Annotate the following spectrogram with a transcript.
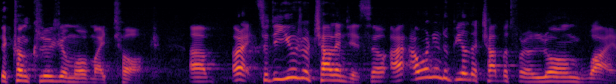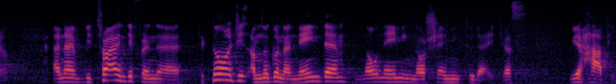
the conclusion of my talk. Um, all right, so the usual challenges. So I, I, wanted to build a chatbot for a long while. And I've been trying different uh, technologies. I'm not going to name them. No naming, no shaming today. Just we're happy.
